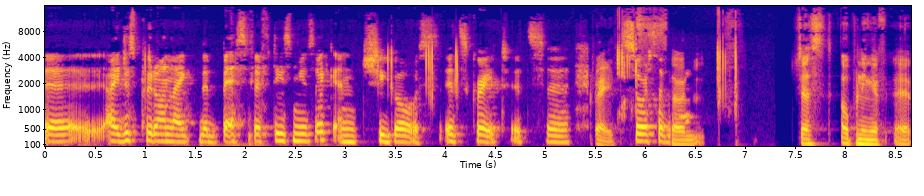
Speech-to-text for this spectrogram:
uh, I just put on like the best 50s music and she goes. It's great. It's a great source of. So just opening a, a,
